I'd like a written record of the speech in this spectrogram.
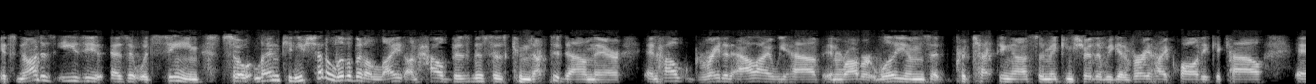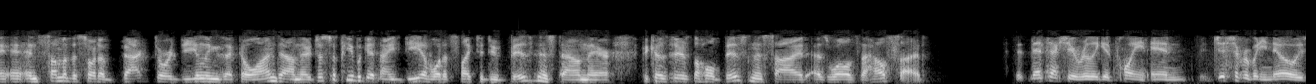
It's not as easy as it would seem. So, Len, can you shed a little bit of light on how business is conducted down there and how great an ally we have in Robert Williams at protecting us and making sure that we get a very high quality cacao and, and some of the sort of backdoor dealings that go on down there, just so people get an idea of what it's like to do business down there because there's the whole business side as well as the health side. That's actually a really good point. And just so everybody knows,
